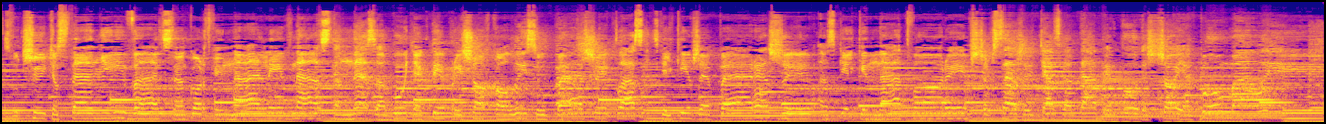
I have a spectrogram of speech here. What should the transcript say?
Звучить останній вальс, акорд фінальний забудь, як ти прийшов колись у перший клас. Скільки вже пережив, а скільки натворив Що все життя згадати буде, що як був малим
